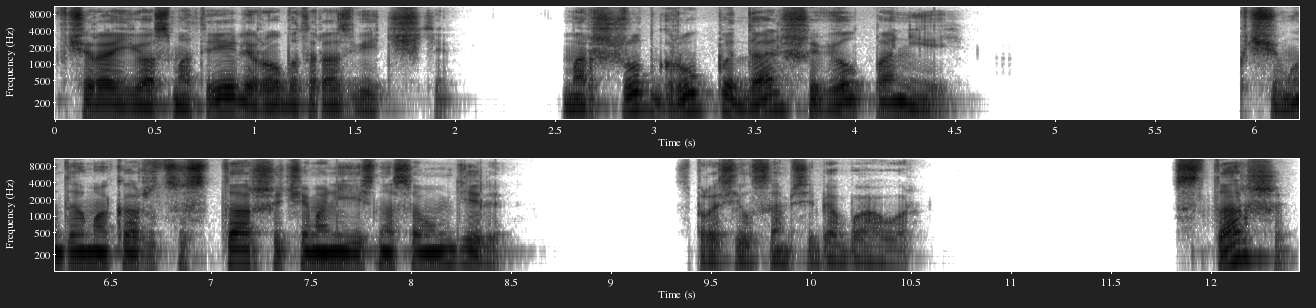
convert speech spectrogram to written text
Вчера ее осмотрели роботы-разведчики. Маршрут группы дальше вел по ней. «Почему дома кажутся старше, чем они есть на самом деле?» — спросил сам себя Бауэр. «Старше?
